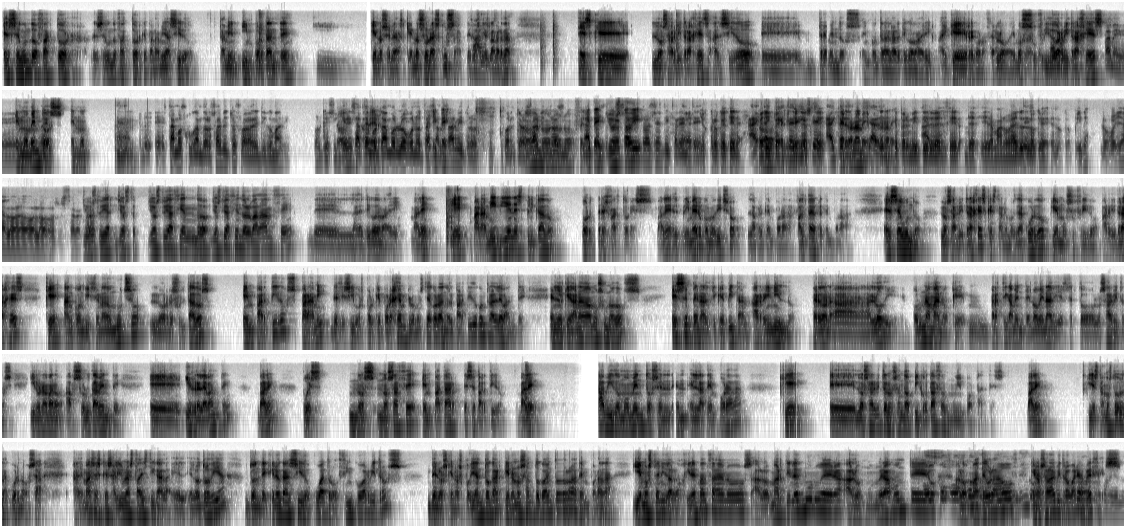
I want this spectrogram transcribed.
El segundo factor, el segundo factor que para mí ha sido también importante y que no, suena, que no es una excusa, pero es que es la verdad, es que los arbitrajes han sido eh, tremendos en contra del Atlético de Madrid. Hay que reconocerlo. Hemos sufrido arbitrajes en momentos. ¿Estamos jugando los árbitros o al Atlético de Madrid? Porque si No, quieres hacemos, ver, damos luego notas Felipe. a los árbitros. Porque los No, no, árbitros. no, no, la Felipe, yo estoy- es ver, diferente. yo creo que tiene. Hay- Felipe, que tienes ceñirse- que, hay que Perdóname, que permitir decir, decir a Manuel Antes- lo que, lo que opine. Luego ya lo, lo, lo- Yo estoy, yo, estoy, yo estoy haciendo, yo estoy haciendo el balance del Atlético de Madrid, ¿vale? Que para mí viene explicado por tres factores, ¿vale? El primero, como he dicho, la pretemporada, falta de pretemporada. El segundo, los arbitrajes, que estaremos de acuerdo, que hemos sufrido arbitrajes que han condicionado mucho los resultados en partidos, para mí, decisivos. Porque, por ejemplo, me estoy acordando del partido contra el Levante, en el que ganábamos 1-2, ese penalti que pitan a Reinildo, perdón, a Lodi, por una mano que mm, prácticamente no ve nadie, excepto los árbitros, y era una mano absolutamente eh, irrelevante, ¿vale? Pues nos, nos hace empatar ese partido, ¿vale? Ha habido momentos en, en- en la temporada que eh, los árbitros nos han dado picotazos muy importantes, ¿vale? Y estamos todos de acuerdo. O sea, además es que salió una estadística el, el otro día donde creo que han sido cuatro o cinco árbitros de los que nos podían tocar que no nos han tocado en toda la temporada. Y hemos tenido a los Giles Manzanos, a los Martínez Munuera, a los Munuera Montero, Ojo, a los Mateo Laoz, que nos han arbitrado varias veces.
